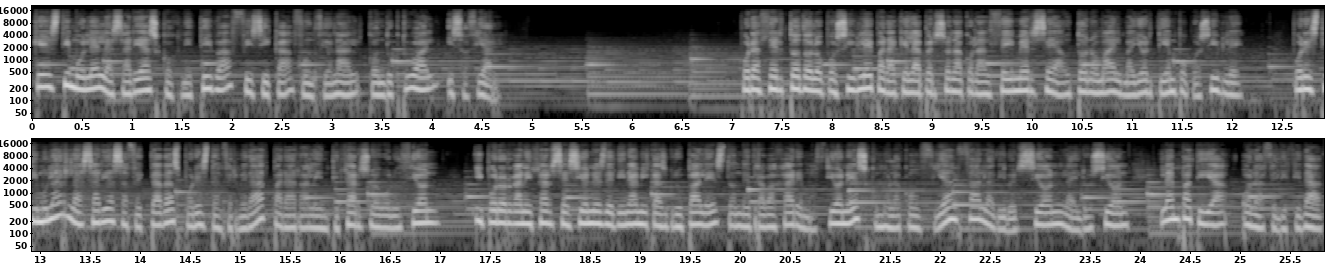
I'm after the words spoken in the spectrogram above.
que estimulen las áreas cognitiva, física, funcional, conductual y social. Por hacer todo lo posible para que la persona con Alzheimer sea autónoma el mayor tiempo posible, por estimular las áreas afectadas por esta enfermedad para ralentizar su evolución y por organizar sesiones de dinámicas grupales donde trabajar emociones como la confianza, la diversión, la ilusión, la empatía o la felicidad.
